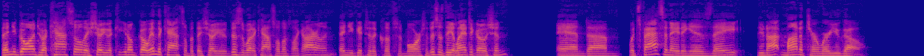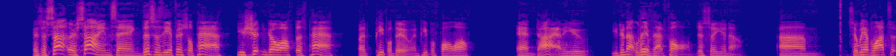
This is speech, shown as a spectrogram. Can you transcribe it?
Then you go on to a castle. They show you, a, you don't go in the castle, but they show you this is what a castle looks like in Ireland. Then you get to the Cliffs of Moher. So this is the Atlantic Ocean. And um, what's fascinating is they do not monitor where you go. There's a there's signs saying this is the official path. You shouldn't go off this path, but people do, and people fall off and die. I mean, you you do not live that fall, just so you know. Um, so we have lots of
